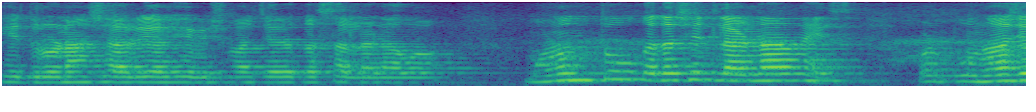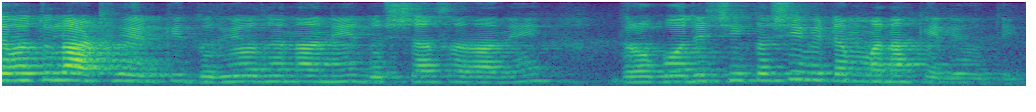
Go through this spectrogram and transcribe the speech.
हे द्रोणाचार्य हे भीष्माचार्य कसं लढावं? म्हणून तू कदाचित लढणार नाहीस. पण पुन्हा जेव्हा तुला आठवेल की दुर्योधनाने दुःशासनाने द्रौपदीची कशी विटंबना केली होती.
